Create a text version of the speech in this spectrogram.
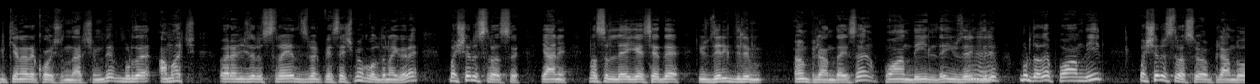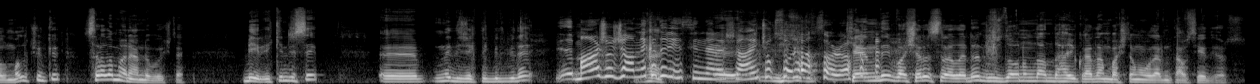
bir kenara koysunlar şimdi. Burada amaç öğrencileri sıraya dizmek ve seçmek olduğuna göre başarı sırası. Yani nasıl LGS'de yüzdelik dilim ön plandaysa puan değil de yüzdelik dilim. Burada da puan değil başarı sırası ön planda olmalı. Çünkü sıralama önemli bu işte. Bir. ikincisi e, ne diyecektik bir, bir de E, Marj hocam ne kadar insinler aşağı? En çok sorulan soru. kendi başarı sıralarının yüzde onundan daha yukarıdan başlamamalarını tavsiye ediyoruz.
